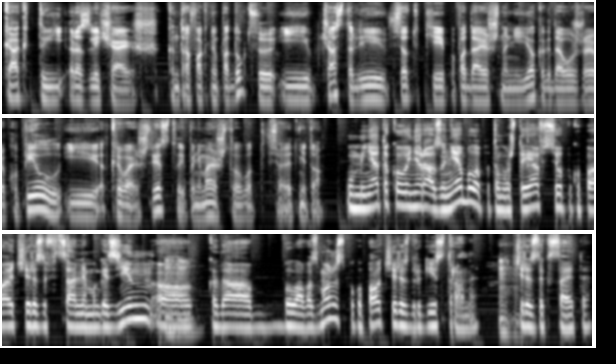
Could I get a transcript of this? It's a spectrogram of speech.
Как ты различаешь контрафактную продукцию и часто ли все-таки попадаешь на нее, когда уже купил и открываешь средства и понимаешь, что вот все, это не то? У меня такого ни разу не было, потому что я все покупаю через официальный магазин. Мгм. Когда была возможность, покупал через другие страны, Мгм. через их сайты.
